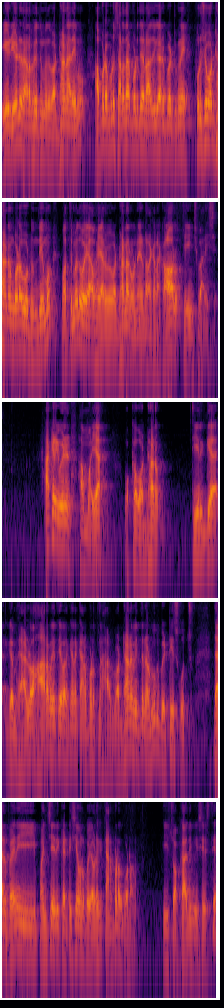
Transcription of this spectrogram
ఏడు ఏడు నలభై తొమ్మిది వడ్డాణాలేమో. అప్పుడప్పుడు సరదా పడితే రాజుగారు పెట్టుకునే పురుష వడ్డాణం కూడా ఒకటి ఉందేమో మొత్తం మీద ఓ యాభై అరవై వడ్డాణాలు ఉన్నాయని రకరకాలు చేయించి పారేశారు. అక్కడికి వెళ్ళాడు. అమ్మయ్య ఒక్క వడ్డాణం. తీరిగ్గా ఇక మేడలో హారం అయితే ఎవరికైనా కనపడుతుంది. వడ్డాణం అయితే నడువుకు పెట్టేసుకోవచ్చు. దానిపైన ఈ పంచేది కట్టేసామనుకో ఎవరికి కనపడదు కూడా ఈ చొక్కా అది వేసేస్తే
